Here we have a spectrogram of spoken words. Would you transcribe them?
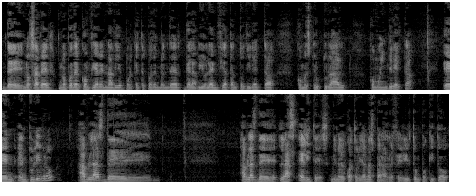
de no saber, no poder confiar en nadie porque te pueden vender de la violencia tanto directa como estructural como indirecta. En, en tu libro hablas de hablas de las élites guineoecuatorianas para referirte un poquito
